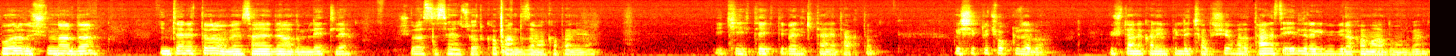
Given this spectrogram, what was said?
Bu arada şunlar da internette var ama ben sahneden aldım ledle. Şurası sensör. Kapandığı zaman kapanıyor. İki tekli ben iki tane taktım. Işıklı çok güzel o. 3 tane kalem pille çalışıyor. Hatta tanesi 50 lira gibi bir rakam aldım onu ben.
